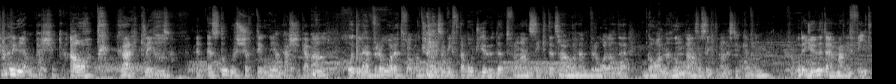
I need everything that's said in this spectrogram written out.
Som en ojämn persika. Ja, verkligen. En, en stor köttig ojämn persika bara. Ja. Och, och det här vrålet, från, de försöker liksom vifta bort ljudet från ansiktet så här, av de här vrålande galna hundarna som sliter varandra i stycken. Från, och det, ljudet är magnifikt,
